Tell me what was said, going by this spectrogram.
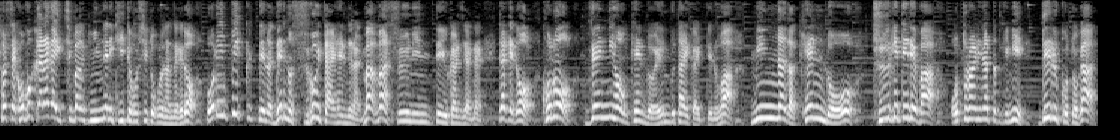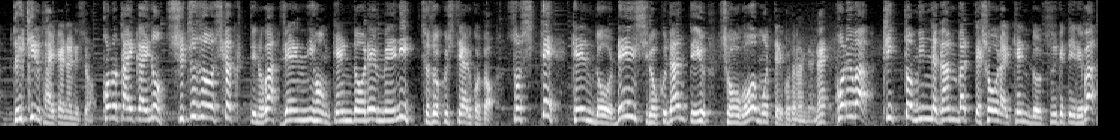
そしてここからが一番みんなに聞いてほしいところなんだけど、オリンピックっていうのは出るのすごい大変じゃない。まあまあ数人っていう感じだよね。だけど、この全日本剣道演舞大会っていうのは、みんなが剣道を続けていれば、大人になった時に出ることができる大会なんですよ。この大会の出場資格っていうのが、全日本剣道連盟に所属してあること。そして、剣道連士六段っていう称号を持ってることなんだよね。これは、きっとみんな頑張って将来剣道を続けていれば、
